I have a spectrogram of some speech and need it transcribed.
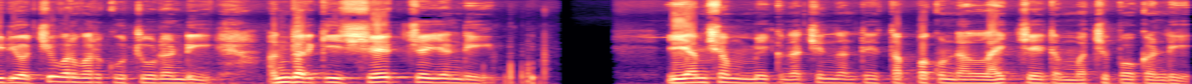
వీడియో చివరి వరకు చూడండి. అందరికీ షేర్ చేయండి. ఈ అంశం మీకు నచ్చిందంటే తప్పకుండా లైక్ చేయటం మర్చిపోకండి.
